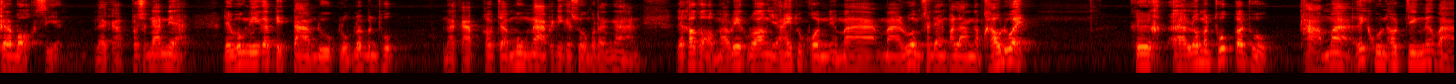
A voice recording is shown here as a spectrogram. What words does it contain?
กระบอกเสียงนะครับ เพราะฉะนั้นเนี่ยเดี๋ยวพรุ่งนี้ก็ติดตามดูกลุ่มรถบรรทุกนะครับเขาจะมุ่งหน้าไปที่กระทรวงพลังงาน แล้วเขาก็ออกมาเรียกร้องอยากให้ทุกคนเนี่ยมามาร่วมแสดงพลังกับเขาด้วย คือเอ่อรถบรรทุกก็ถูก ถามว่าเฮ้ยคุณเอาจริงหรือเปล่า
